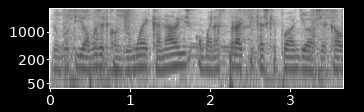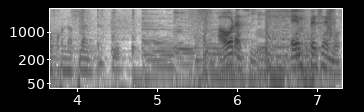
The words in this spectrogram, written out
No motivamos el consumo de cannabis o malas prácticas que puedan llevarse a cabo con la planta. Ahora sí, empecemos.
